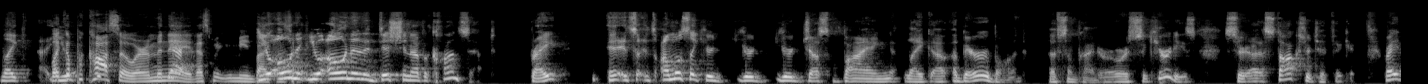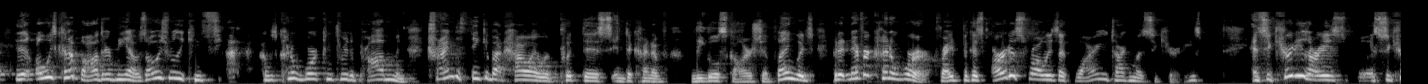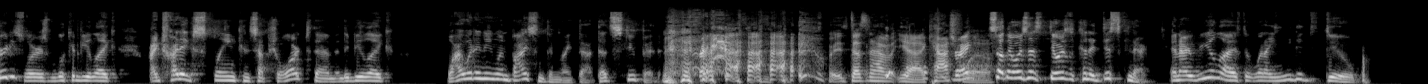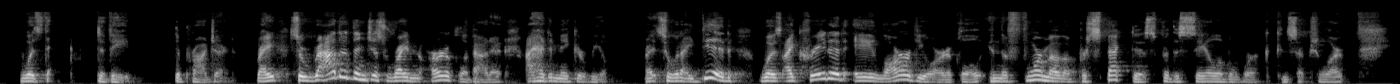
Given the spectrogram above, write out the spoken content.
like like you, a Picasso or a Monet. Yeah, That's what you mean by you own it. You own an edition of a concept, right? It's it's almost like you're you're you're just buying like a, a bearer bond of some kind or, or securities, a stock certificate, right? And it always kind of bothered me. I was always really confused. I was kind of working through the problem and trying to think about how I would put this into kind of legal scholarship language, but it never kind of worked, right? Because artists were always like, why are you talking about securities? And securities artists, securities lawyers would look and be like, I try to explain conceptual art to them and they'd be like, why would anyone buy something like that? That's stupid. it doesn't have, yeah, cash right? flow. So there was this, there was a kind of disconnect. And I realized that what I needed to do was to activate the project, right? So rather than just write an article about it, I had to make it real. right? So what I did was I created a law review article in the form of a prospectus for the sale of a work, conceptual art.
